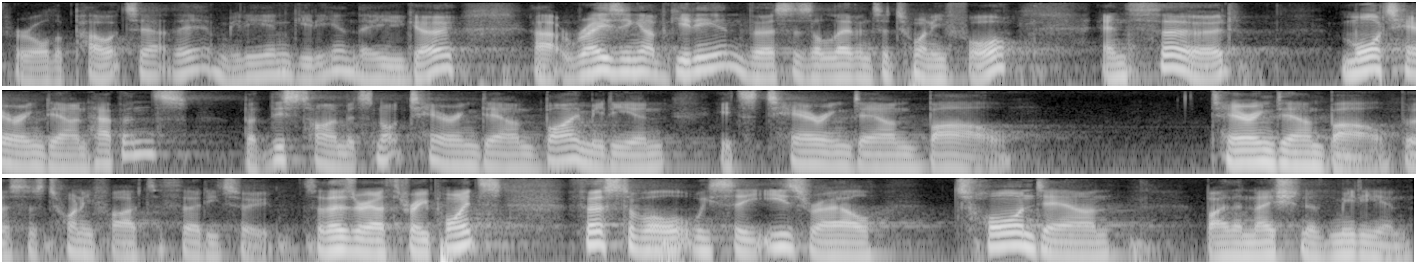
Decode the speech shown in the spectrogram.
for all the poets out there, Midian, Gideon, there you go. Uh, raising up Gideon, verses 11 to 24. And third, more tearing down happens, but this time it's not tearing down by Midian, it's tearing down Baal. Tearing down Baal, verses 25 to 32. So those are our three points. First of all, we see Israel torn down by the nation of Midian.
